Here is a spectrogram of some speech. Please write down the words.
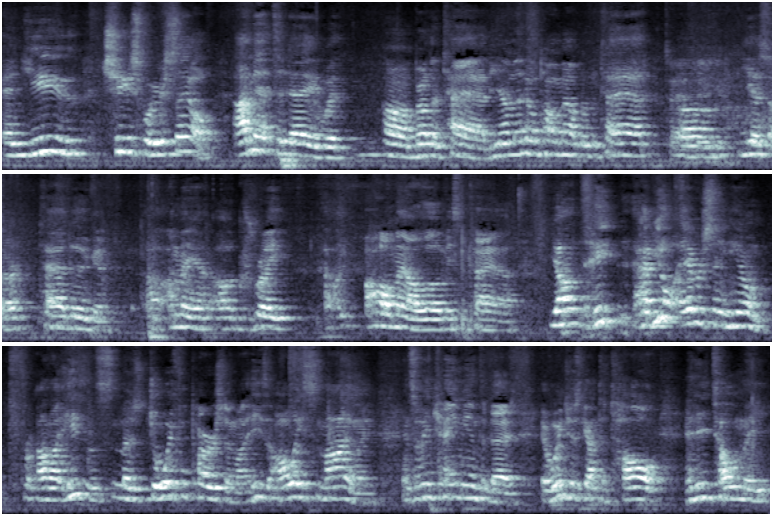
and you choose for yourself. I met today with um, Brother Tad. You know who I'm talking about, Brother Tad? Tad um, Dugan. Yes, sir. Tad Dugan. Uh, I mean, a great. Uh, oh man, I love me some Tad. Y'all, he have y'all ever seen him? Uh, like he's the most joyful person. Like he's always smiling. And so he came in today, and we just got to talk. And he told me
